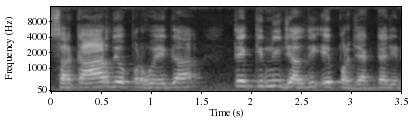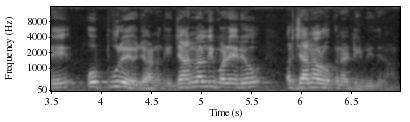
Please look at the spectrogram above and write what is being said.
ਸਰਕਾਰ ਦੇ ਉੱਪਰ ਹੋਏਗਾ ਤੇ ਕਿੰਨੀ ਜਲਦੀ ਇਹ ਪ੍ਰੋਜੈਕਟ ਹੈ ਜਿਹੜੇ ਉਹ ਪੂਰੇ ਹੋ ਜਾਣਗੇ। ਜਾਣਨ ਲਈ ਬਣੇ ਰਹੋ ਰਜਾਨਾ ਲੋਕਨਾ ਟੀਵੀ ਦੇ ਨਾਲ।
